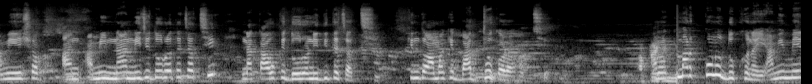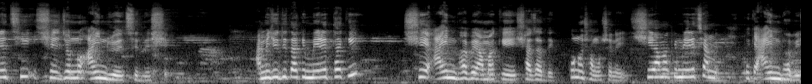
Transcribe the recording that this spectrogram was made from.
আমি এসব আমি না নিজে দৌড়াতে চাচ্ছি না কাউকে দৌড়ানি দিতে চাচ্ছি। কিন্তু আমাকে বাধ্য করা হচ্ছে। আমার আমার কোনো দুঃখ নাই। আমি মেরেছি সেজন্য আইন রয়েছে দেশে। আমি যদি তাকে মেরে থাকি সে আইনভাবে আমাকে সাজা দেখ কোনো সমস্যা নেই। সে আমাকে মেরেছে আমি তাকে আইনভাবে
